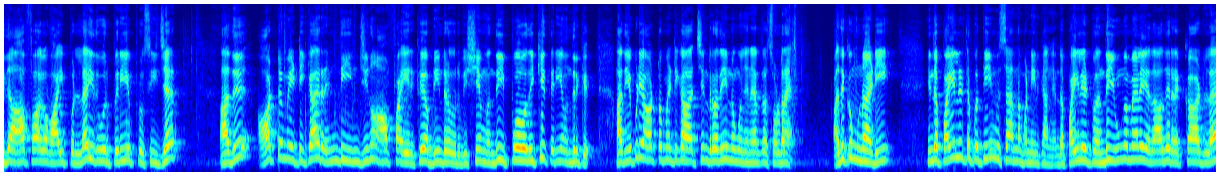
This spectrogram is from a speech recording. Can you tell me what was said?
இது ஆஃப் ஆக வாய்ப்பு இல்லை. இது ஒரு பெரிய ப்ரொசீஜர் அது ஆட்டோமேட்டிக்காக ரெண்டு இன்ஜினும் ஆஃப் ஆகிருக்கு அப்படின்ற ஒரு விஷயம் வந்து இப்போதைக்கு தெரிய வந்திருக்கு. அது எப்படி ஆட்டோமேட்டிக்காக ஆச்சுன்றதையும் இன்னும் கொஞ்சம் நேரத்தில் சொல்கிறேன் அதுக்கு முன்னாடி இந்த பைலட்டை பற்றியும் விசாரணை பண்ணியிருக்காங்க. இந்த பைலட் வந்து இவங்க மேலே ஏதாவது ரெக்கார்டில்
